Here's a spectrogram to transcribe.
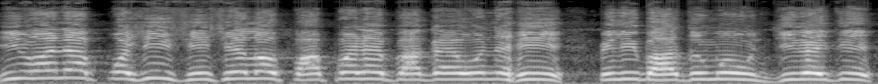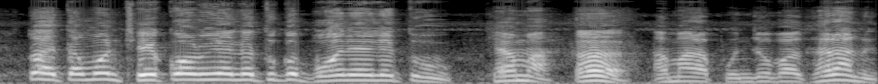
ઈવાના પછી શેષેલો પાપડે પાકાયો નહીં. પેલી બાજુમાં ઊંઝી રહી હતી. તો તમને ઠેકોણું એને તું કે ભોને નતું? ખેમા હા. અમારા પુંજો પર ખરા ને.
